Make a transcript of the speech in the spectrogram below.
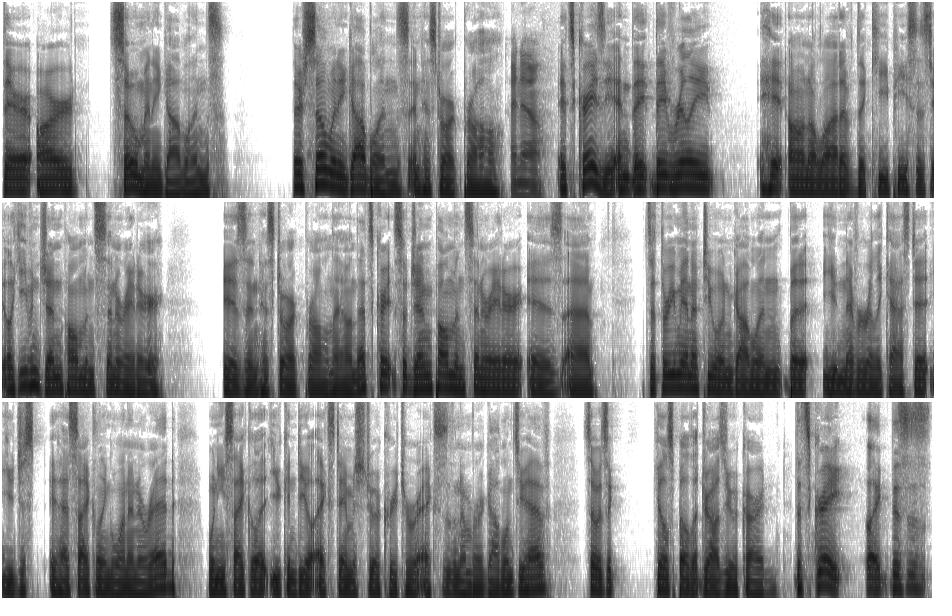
there are so many goblins. There's so many goblins in Historic Brawl. I know. It's crazy. And they, they really hit on a lot of the key pieces. too. Like even Gempalm Incinerator is in Historic Brawl now. And that's great. So Gempalm Incinerator is uh it's a three mana two one goblin, but you never really cast it. You just it has cycling one and a red. When you cycle it, you can deal X damage to a creature where X is the number of goblins you have. So it's a kill spell that draws you a card. That's great. Like this is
